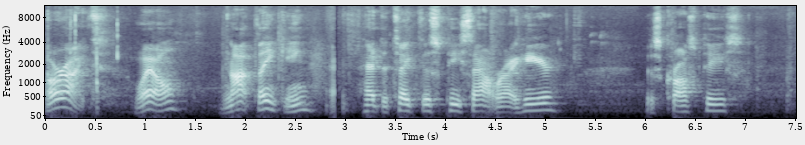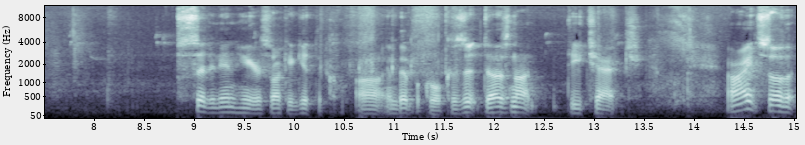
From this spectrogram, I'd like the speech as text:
Alright, well, not thinking, had to take this piece out right here, this cross piece, sit it in here so I could get the uh, umbilical because it does not detach. Alright, so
